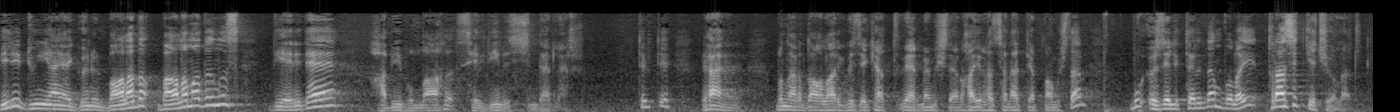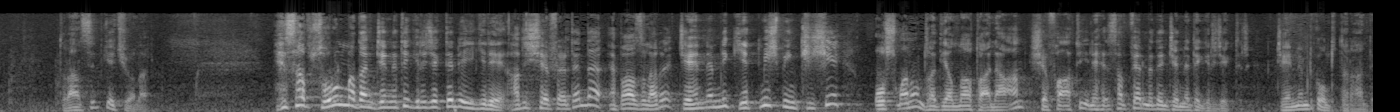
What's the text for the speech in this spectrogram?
Biri dünyaya gönül bağladı, bağlamadığımız, diğeri de Habibullah'ı sevdiğimiz için derler. Bitti. Yani bunlar dağlar gibi zekat vermemişler, hayır hasenat yapmamışlar. Bu özelliklerinden dolayı transit geçiyorlar. Transit geçiyorlar. Hesap sorulmadan cennete gireceklerle ilgili hadis-i şeriflerden de bazıları cehennemlik 70 bin kişi Osman'ın radıyallahu teala an şefaatiyle hesap vermeden cennete girecektir. Cehennemlik oldukları halde.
